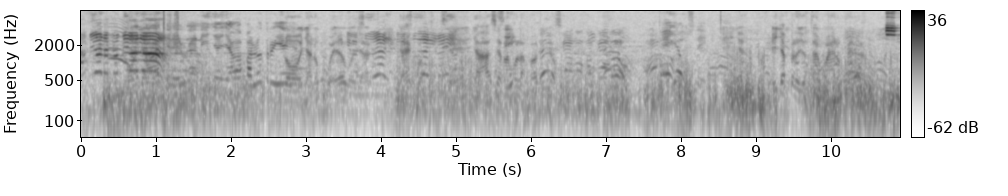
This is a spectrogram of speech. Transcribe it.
¡Camiola, camiola! Tener una niña ya va para el otro y ella... No, ya no puedo, güey. Ya, ya, ya, cerramos ¿Sí? la fábrica. Sí. ¿Ella o usted? Ella, ella, pero yo estaba bueno, pero... ¿Sí?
